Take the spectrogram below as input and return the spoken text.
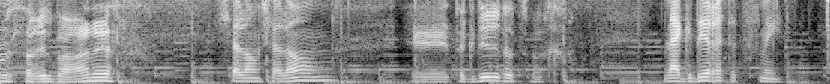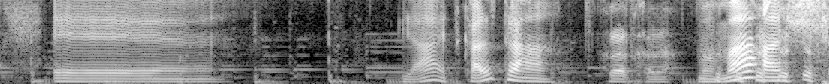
שלום לשרית ברנס, שלום, שלום. אה, תגדירי את עצמך. להגדיר את עצמי. אה, יא, התקלת. על ההתחלה. ממש.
